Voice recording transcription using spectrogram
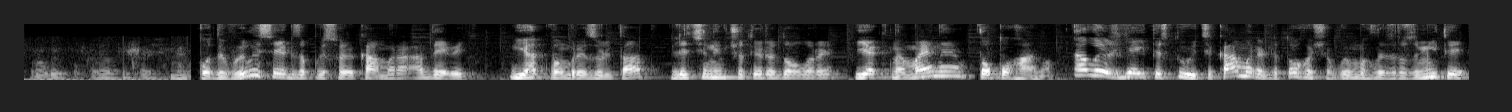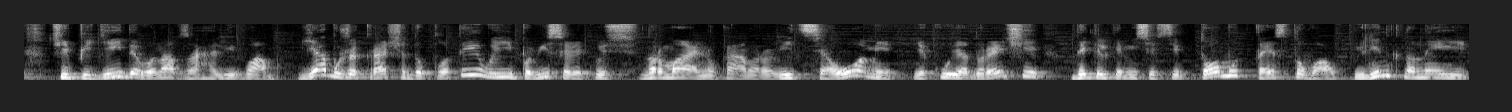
Спробую показати щось. Подивилися, як записує камера А9? Як вам результат для ціни в 4 долари? Як на мене, то погано. Але ж я і тестую ці камери для того, щоб ви могли зрозуміти, чи підійде вона взагалі вам. Я б уже краще доплатив і повісив якусь нормальну камеру від Xiaomi, яку я, до речі, декілька місяців тому тестував. І лінк на неї.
